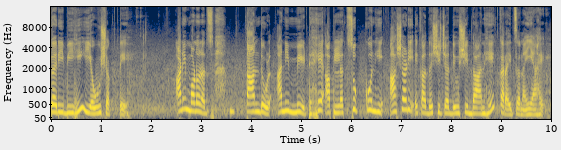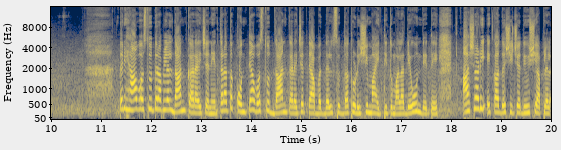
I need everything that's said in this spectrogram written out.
गरिबीही येऊ शकते. आणि म्हणूनच तांदूळ आणि मीठ हे आपल्याला चुकूनही आषाढी एकादशीच्या दिवशी दान हे करायचं नाही आहे. तर ह्या वस्तू तर आपल्याला दान करायच्या नाही तर आता कोणत्या वस्तू दान करायच्या त्याबद्दल सुद्धा थोडीशी माहिती तुम्हाला देऊन देते. आषाढी एकादशीच्या दिवशी आपल्याला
